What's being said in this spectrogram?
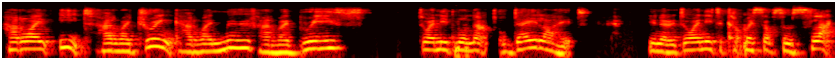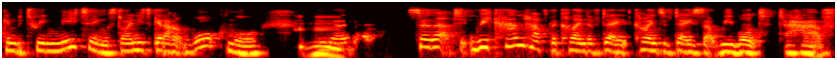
how do I eat? How do I drink? How do I move? How do I breathe? Do I need more natural daylight? You know do i need to cut myself some slack in between meetings? Do i need to get out and walk more? Mm-hmm. you know so that we can have the kind of day kinds of days that we want to have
